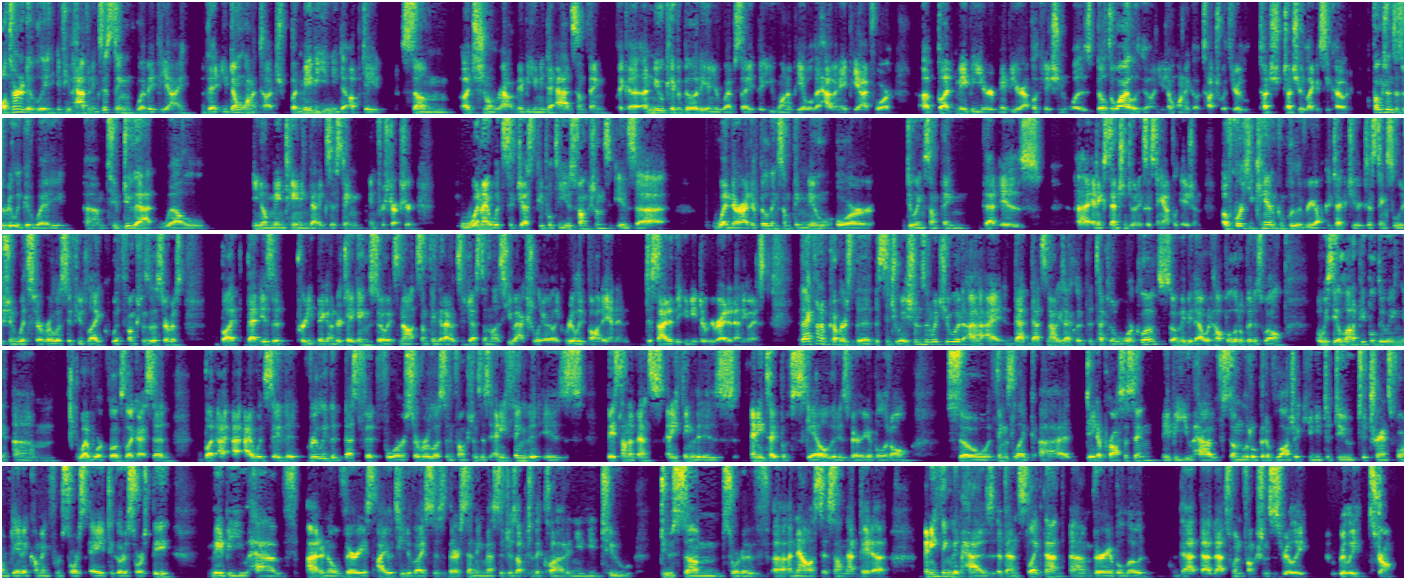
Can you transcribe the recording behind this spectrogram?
Alternatively, if you have an existing web API that you don't want to touch, but maybe you need to update some additional route, maybe you need to add something like a, a new capability on your website that you want to be able to have an API for, uh, but maybe your maybe your application was built a while ago and you don't want to go touch with your touch touch your legacy code. Functions is a really good way um, to do that while you know maintaining that existing infrastructure. When I would suggest people to use functions is uh, when they're either building something new or doing something that is uh, an extension to an existing application. Of course, you can completely re-architect your existing solution with serverless if you'd like, with functions as a service, but that is a pretty big undertaking. So it's not something that I would suggest unless you actually are like really bought in and decided that you need to rewrite it anyways. That kind of covers the the situations in which you would. I, I that that's not exactly the type of workloads, so maybe that would help a little bit as well. We see a lot of people doing um, web workloads, like I said, but I, I, would say that really the best fit for serverless and functions is anything that is based on events, anything that is any type of scale that is variable at all. So things like uh, data processing, maybe you have some little bit of logic you need to do to transform data coming from source A to go to source B. Maybe you have, I don't know, various IoT devices that are sending messages up to the cloud and you need to do some sort of uh, analysis on that data anything that has events like that, um, variable load, that that that's when functions is really really strong.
